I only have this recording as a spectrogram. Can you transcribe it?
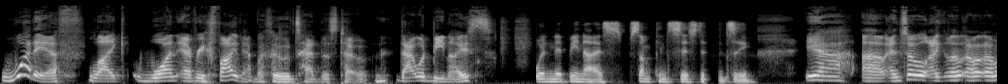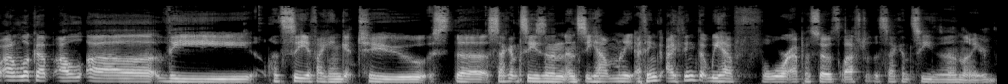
what if like one every five episodes had this tone? That would be nice. Wouldn't it be nice? Some consistency. Yeah, uh, and so I, will I'll look up I'll, uh, the. Let's see if I can get to the second season and see how many. I think I think that we have four episodes left of the second season. Let me.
